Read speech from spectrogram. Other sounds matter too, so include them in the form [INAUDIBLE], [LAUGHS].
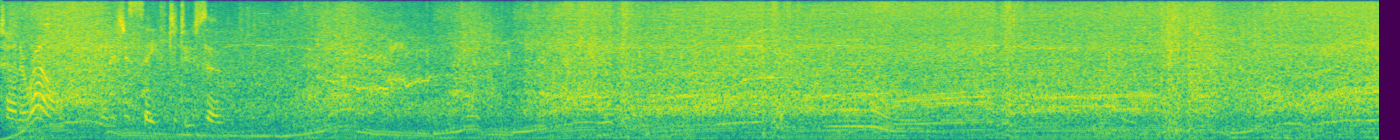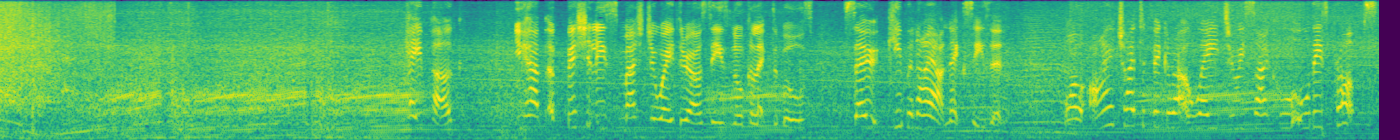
turn around when it is safe to do so. Hey, Pug. You have officially smashed your way through our seasonal collectibles, so keep an eye out next season. While I try to figure out a way to recycle all these props.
